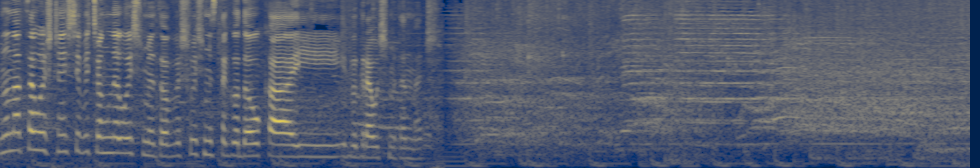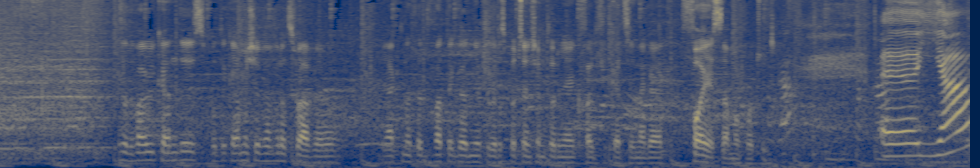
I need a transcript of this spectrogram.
No na całe szczęście wyciągnęłyśmy to, wyszłyśmy z tego dołka i wygrałyśmy ten mecz. Za dwa weekendy spotykamy się we Wrocławiu. Jak na te dwa tygodnie przed rozpoczęciem turnieju kwalifikacyjnego, jak twoje samopoczucie? E, Ja,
